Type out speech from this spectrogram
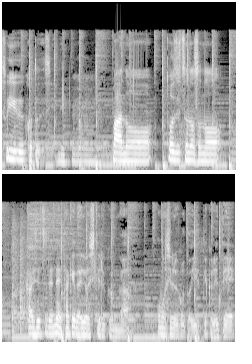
そういうことですよね。まあ、あの当日のその解説でね武田義輝君が面白いことを言ってくれて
